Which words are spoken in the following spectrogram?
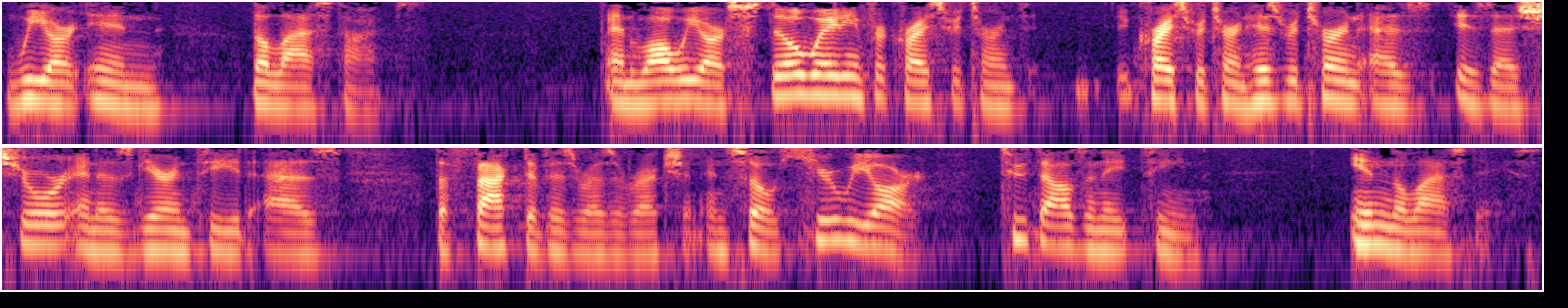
we are in the last times. And while we are still waiting for Christ's return, Christ's return, his return as, is as sure and as guaranteed as the fact of his resurrection. And so here we are, 2018, in the last days.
